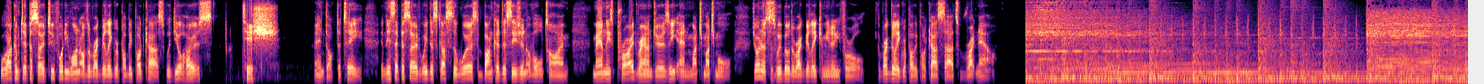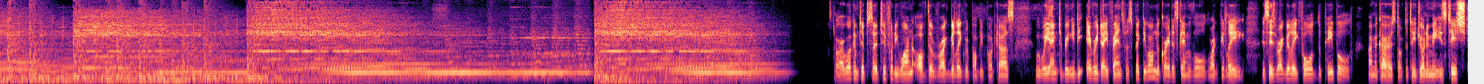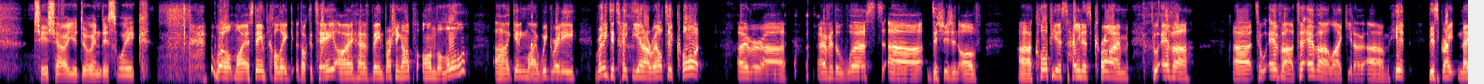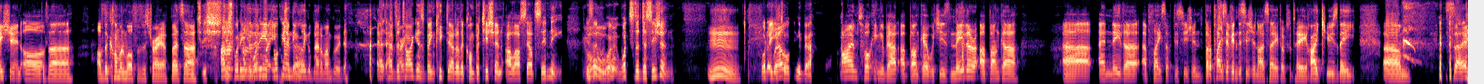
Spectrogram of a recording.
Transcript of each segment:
Welcome to episode 241 of the Rugby League Republic podcast with your hosts, Tish. and Dr. T. In this episode, we discuss the worst bunker decision of all time, Manly's Pride Round jersey, and much, much more. Join us as we build a rugby league community for all. The Rugby League Republic podcast starts right now. Welcome to episode 241 of the Rugby League Republic podcast, where we aim to bring you the everyday fans' perspective on the greatest game of all, rugby league. This is Rugby League for the people. I'm your co-host, Dr. T. Joining me is Tish. Tish, how are you doing this week? Well, my esteemed colleague, Dr. T, I have been brushing up on the law, uh, getting my wig ready, ready to take the NRL to court over uh, over the worst uh, decision of uh, corpus heinous crime to ever uh, to ever to ever like you know um, hit this great nation of uh, of the Commonwealth of Australia. But uh, Tish, other- what are you, what are you talking about? legal battle, I'm good. Have the Tigers been kicked out of the competition a la South Sydney? Is it, Ooh, well- what's the decision? Mm. What are you talking about? I'm talking about a bunker which is neither a bunker uh, and neither a place of decision, but a place of indecision, I say, Dr. T. I accuse thee. Um, so,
